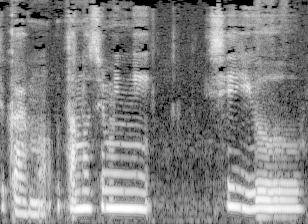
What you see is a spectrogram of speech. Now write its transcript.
次回もお楽しみに。See you!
